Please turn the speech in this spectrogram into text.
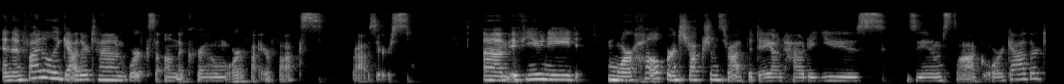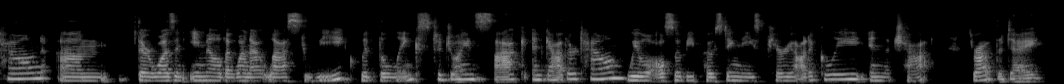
And then finally, GatherTown works on the Chrome or Firefox browsers. Um, if you need more help or instructions throughout the day on how to use Zoom, Slack, or GatherTown. Um, there was an email that went out last week with the links to join Slack and GatherTown. We will also be posting these periodically in the chat throughout the day.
